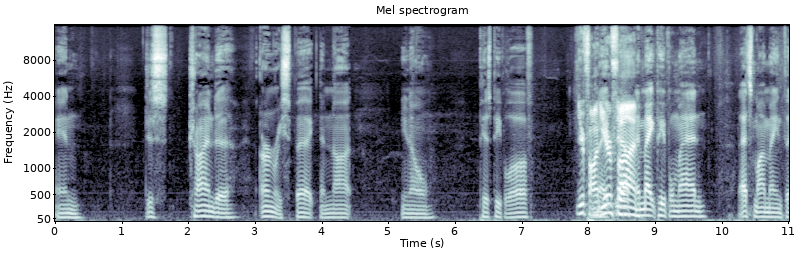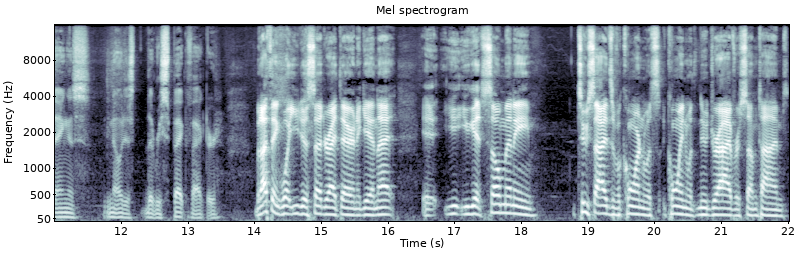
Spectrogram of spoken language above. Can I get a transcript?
and just trying to earn respect and not, you know, piss people off. You're fine. Make- You're fine. And make people mad. That's my main thing is, you know, just the respect factor. But I think what you just said right there, and again, that it, you you get so many two sides of a coin with coin with new drivers sometimes,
